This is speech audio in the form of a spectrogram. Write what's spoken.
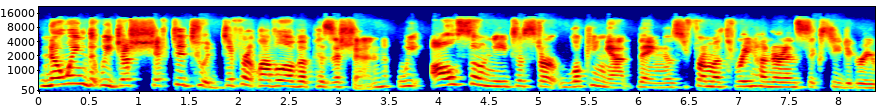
knowing that we just shifted to a different level of a position, we also need to start looking at things from a 360 degree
